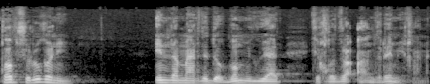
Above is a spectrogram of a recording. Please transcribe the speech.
خب شروع کنیم. این را مرد دوم می‌گوید که خود را آندره می‌خواند.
